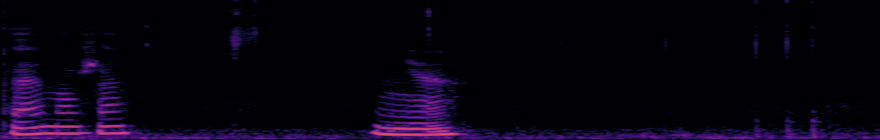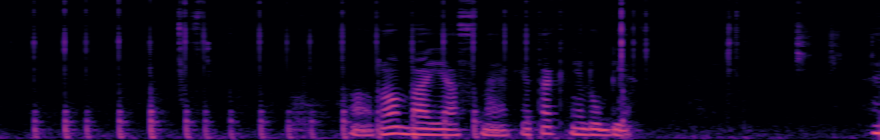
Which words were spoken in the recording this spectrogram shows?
P może? Nie. Choroba jasna, jak ja tak nie lubię. E,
